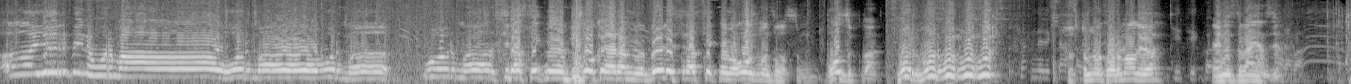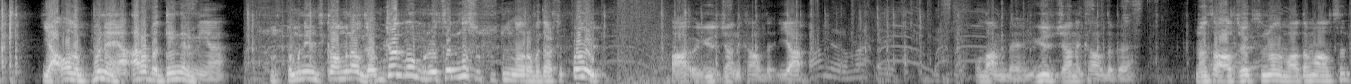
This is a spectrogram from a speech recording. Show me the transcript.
Hayır beni vurma. Vurma, vurma, vurma. Silah sekmeme bir boka yaramıyor. Böyle silah sekmeme olmaz olsun. Bozuk lan. Vur, vur, vur, vur, vur. Sen dedikten Sustum da koruma alıyor. En hızlı ben yazacağım. Ya oğlum bu ne ya? Araba denir mi ya? Sustumun intikamını alacağım. Gel lan buraya sen nasıl sustun lan araba dersin? Öl. Aa 100 canı kaldı. Ya ulan be 100 canı kaldı be. Nasıl alacaksın oğlum adamı alsın.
